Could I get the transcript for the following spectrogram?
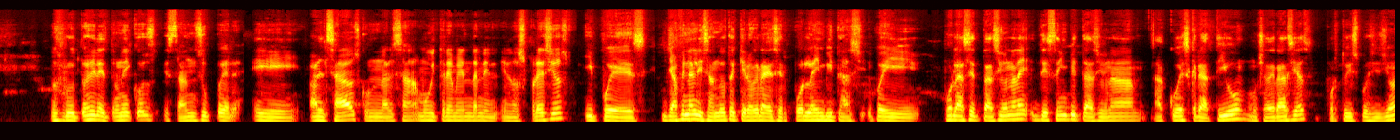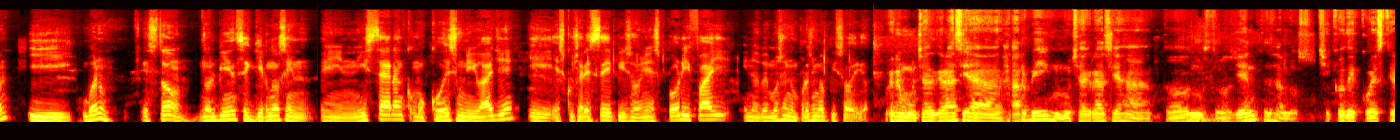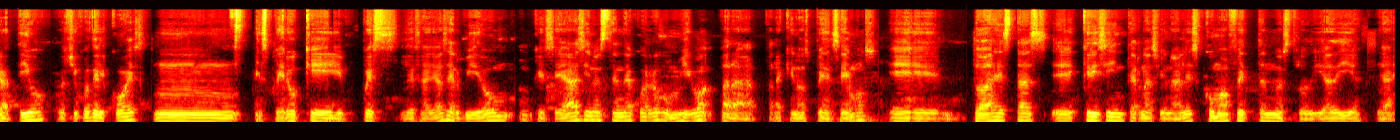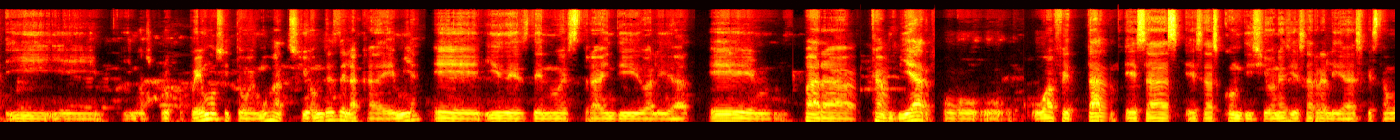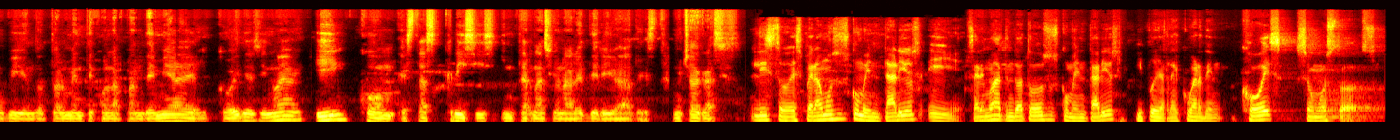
los productos electrónicos están súper eh, alzados, con una alza muy tremenda en, los precios. Y pues ya finalizando, te quiero agradecer por la invitación, pues, por la aceptación de esta invitación a, a Coes Creativo. Muchas gracias por tu disposición. Y bueno, es todo. No olviden seguirnos en, en Instagram como Codes Univalle, y escuchar este episodio en Spotify y nos vemos en un próximo episodio. Bueno, muchas gracias Harvey, muchas gracias a todos nuestros oyentes, a los chicos de Coes Creativo, los chicos del Coes. Mm, espero que pues les haya servido, aunque sea si no estén de acuerdo conmigo, para, para que nos pensemos eh, todas estas eh, crisis internacionales, cómo afectan nuestro día a día ¿ya? Y, y, nos preocupemos y tomemos acción desde de la academia eh, y desde nuestra individualidad eh, para cambiar o, o, o, afectar esas, esas condiciones y esas realidades que estamos viviendo actualmente con la pandemia del COVID-19 y con estas crisis internacionales derivadas de esta. Muchas gracias. Listo, esperamos sus comentarios, y estaremos atentos a todos sus comentarios y pues recuerden, COES somos todos.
